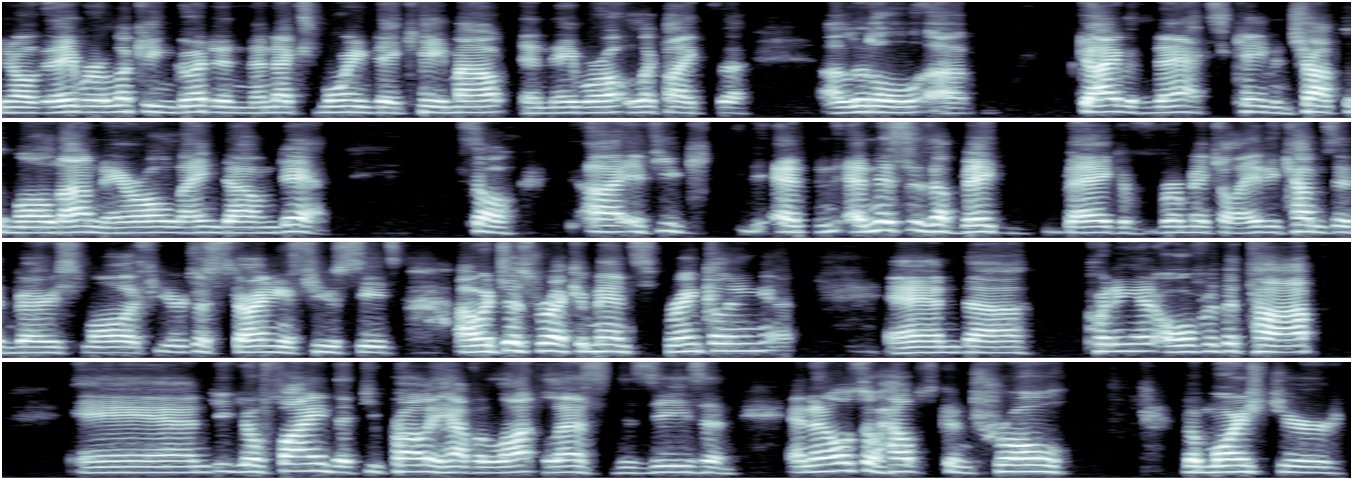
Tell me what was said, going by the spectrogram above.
you know they were looking good, and the next morning they came out and they were looked like the a little uh, guy with an axe came and chopped them all down. They're all laying down dead. So uh, if you and and this is a big bag of vermiculite. It comes in very small. If you're just starting a few seeds, I would just recommend sprinkling it and uh, putting it over the top and you'll find that you probably have a lot less disease and, and it also helps control the moisture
